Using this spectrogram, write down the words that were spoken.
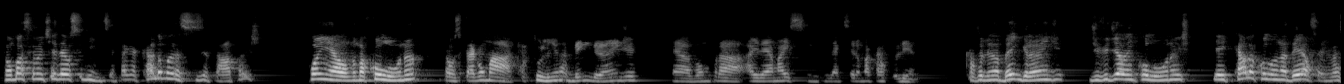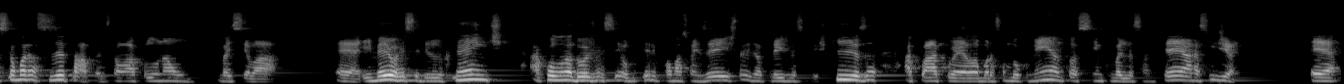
Então, basicamente, a ideia é o seguinte: você pega cada uma dessas etapas, põe ela numa coluna. Então, você pega uma cartolina bem grande. Né? Vamos para a ideia mais simples, né? que seria uma cartolina. Cartolina bem grande, divide ela em colunas, e aí cada coluna dessas vai ser uma dessas etapas. Então, a coluna 1 vai ser lá é, e-mail recebido do cliente, a coluna 2 vai ser obter informações extras, a 3 vai ser pesquisa, a 4 é elaboração do documento, a 5 validação interna, assim diante. É,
